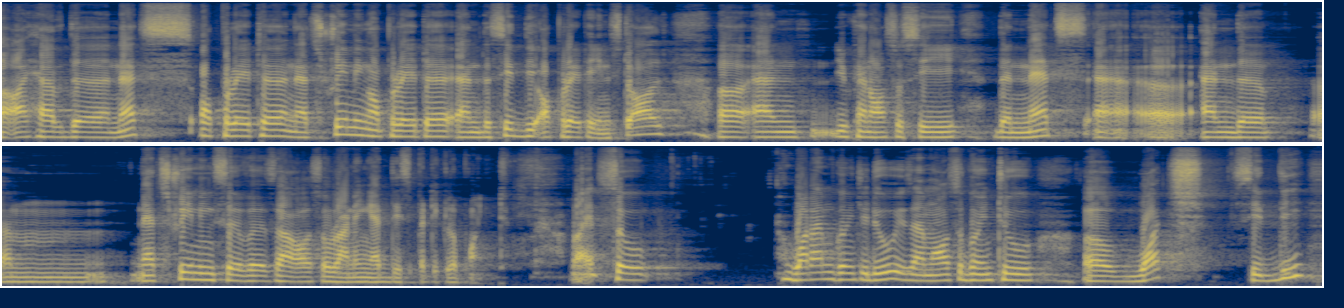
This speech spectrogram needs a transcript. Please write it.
uh, I have the NATS operator, NATS streaming operator and the Siddhi operator installed uh, and you can also see the NATS uh, uh and the um, NATS streaming servers are also running at this particular point, right. So, what I'm going to do is I'm also going to uh, watch Siddhi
